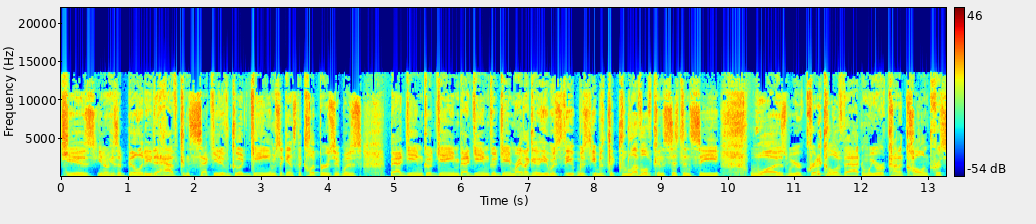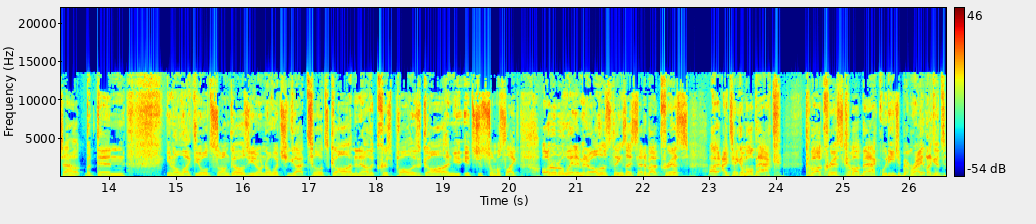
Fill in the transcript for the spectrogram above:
his, you know, his ability to have consecutive good games against the Clippers. It was bad game, good game, bad game, good game, right? Like it was, it was, it was the level of consistency was we were critical of that, and we were kind of calling Chris out. But then, you know, like the old song goes, you don't know what you got till it's gone. And now that Chris Paul is gone, it's just almost like, oh no, no, wait a minute, all those things I said about Chris, I, I take them all back. Come on, Chris, come on back. We need you, right? Like it's,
